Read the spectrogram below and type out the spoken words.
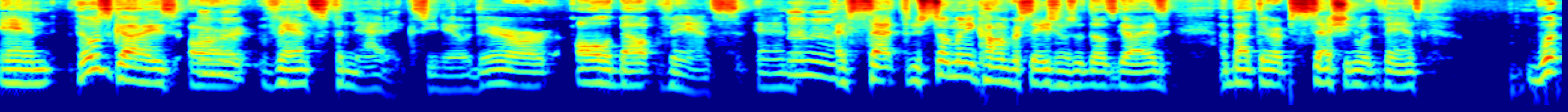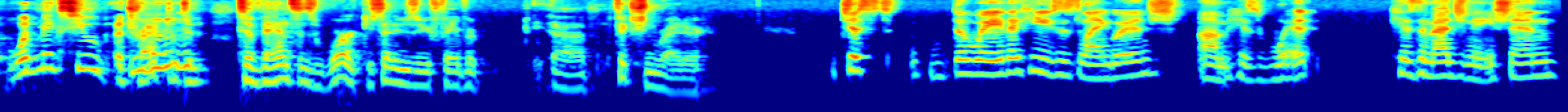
and those guys are Vance fanatics. You know, they are all about Vance, and I've sat through so many conversations with those guys about their obsession with Vance. What what makes you attracted to, to Vance's work? You said he was your favorite uh, fiction writer. just the way that he uses language, um, his wit, his imagination.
